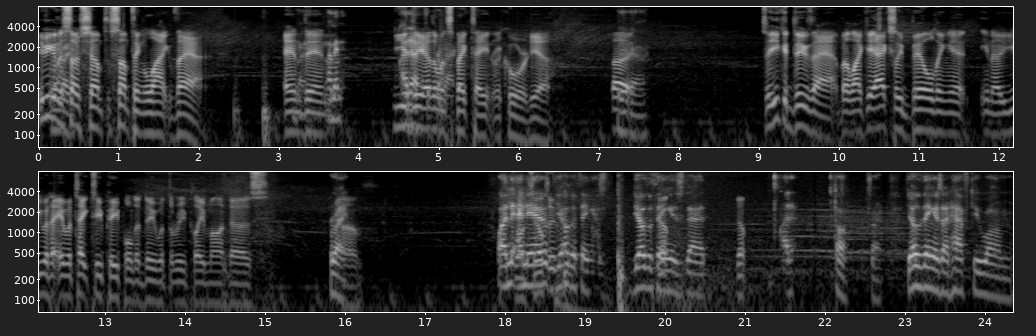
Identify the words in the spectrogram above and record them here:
if you're gonna Right. show something like that, and Right. then I mean, you the other one spectate and record. Yeah. But yeah. So you could do that, but like actually building it, you know, you would it would take two people to do what the replay mod does. Right. Um, Well, and, and the, other, the other thing is the other thing Yep. is that Yep. I'd, oh sorry the other thing is I'd have to um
